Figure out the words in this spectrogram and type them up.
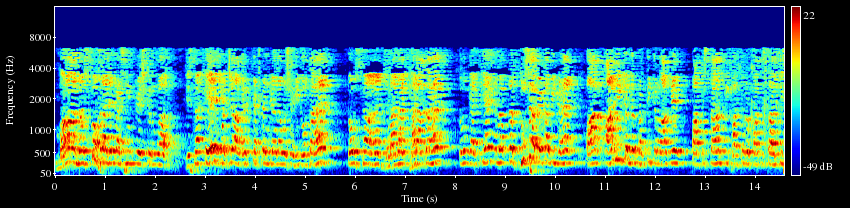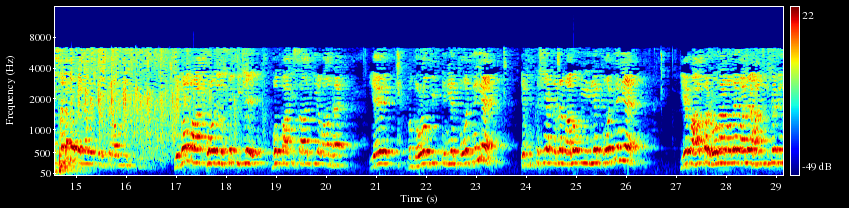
माँ मैं उसको खराज तहसीन पेश करूँगा, जिसका एक बच्चा अगर कैप्टन जो है वो शहीद होता है तो उसका अगर जनाजा घर आता है तो वो कहती है कि मैं अपना दूसरा बेटा भी जो है पाक आर्मी के अंदर भर्ती करवा के पाकिस्तान की खातिर और पाकिस्तान की सदरों पे जाने शहीद करवाऊँगी ये वो पाक फौज है, उसके पीछे वो पाकिस्तान की आवाम है। ये भगोड़ों की इंडियन फौज नहीं है, ये खुदकशियाँ करने वालों की इंडियन फौज नहीं है। ये वहाँ पर रोना रोने वाले हर दूसरे दिन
